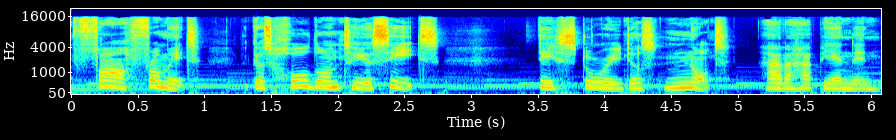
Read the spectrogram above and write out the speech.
far from it. Because hold on to your seats, this story does not have a happy ending.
